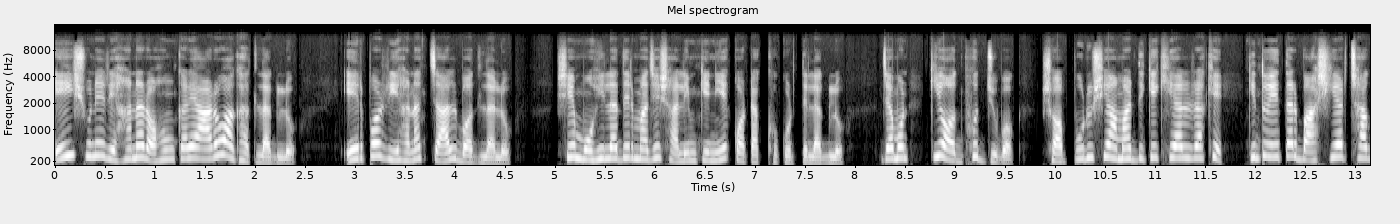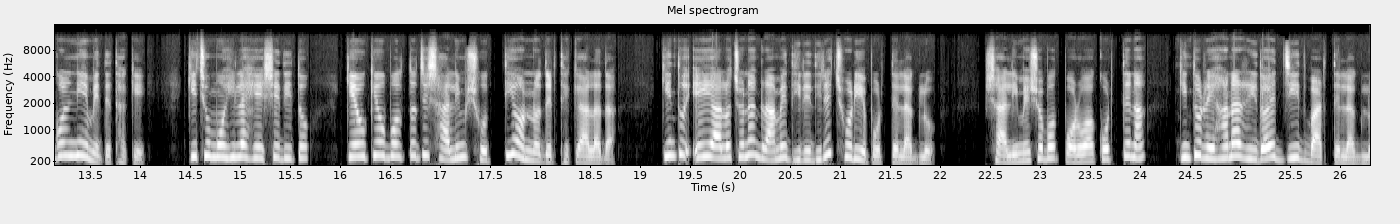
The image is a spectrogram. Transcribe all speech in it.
এই শুনে রেহানার অহংকারে আরও আঘাত লাগল। এরপর রিহানার চাল বদলালো। সে মহিলাদের মাঝে শালিমকে নিয়ে কটাক্ষ করতে লাগল। যেমন, কি অদ্ভুত যুবক। সব পুরুষই আমার দিকে খেয়াল রাখে, কিন্তু এ তার বাসিয়ার ছাগল নিয়ে মেতে থাকে। কিছু মহিলা হেসে দিত। কেউ কেউ বলতো যে শালিম সত্যি অন্যদের থেকে আলাদা। কিন্তু এই আলোচনা গ্রামে ধীরে ধীরে ছড়িয়ে পড়তে লাগল। শালিম এসব পরোয়া করতে না, কিন্তু রেহানার হৃদয়ে জিদ বাড়তে লাগল।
